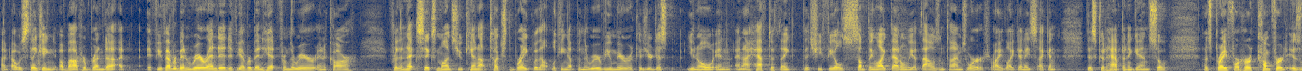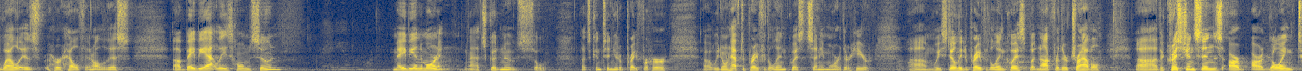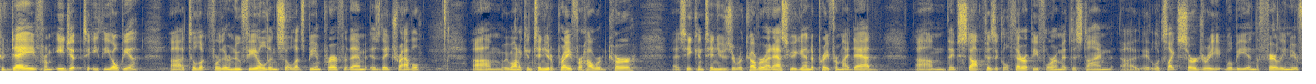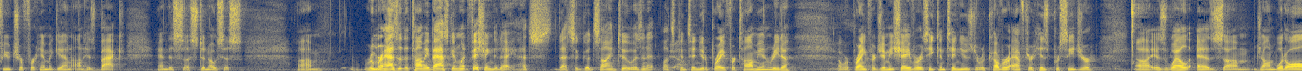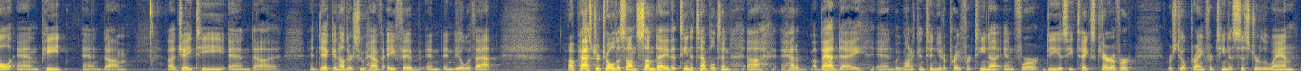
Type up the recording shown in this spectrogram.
I, I was thinking about her, Brenda. I, if you've ever been rear ended, if you've ever been hit from the rear in a car, for the next six months, you cannot touch the brake without looking up in the rearview mirror because you're just, you know, and, and I have to think that she feels something like that only a thousand times worse, right? Like any second, this could happen again. So Let's pray for her comfort as well as her health in all of this. Uh, baby Atlee's home soon? Maybe in the morning. That's good news. So let's continue to pray for her. Uh, we don't have to pray for the Lindquists anymore. They're here. Um, we still need to pray for the Lindquists, but not for their travel. Uh, the Christiansens are, are going today from Egypt to Ethiopia uh, to look for their new field, and so let's be in prayer for them as they travel. Um, we want to continue to pray for Howard Kerr as he continues to recover. I'd ask you again to pray for my dad. Um, they've stopped physical therapy for him at this time. Uh, it looks like surgery will be in the fairly near future for him again on his back and this uh, stenosis. Um, rumor has it that Tommy Baskin went fishing today. That's that's a good sign too, isn't it? Let's yeah. continue to pray for Tommy and Rita. Uh, we're praying for Jimmy Shaver as he continues to recover after his procedure uh, as well as um, John Woodall and Pete and um, uh, JT and, uh, and Dick and others who have AFib and, and deal with that. A pastor told us on Sunday that Tina Templeton uh, had a, a, bad day, and we want to continue to pray for Tina and for Dee as he takes care of her. We're still praying for Tina's sister, Luann,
